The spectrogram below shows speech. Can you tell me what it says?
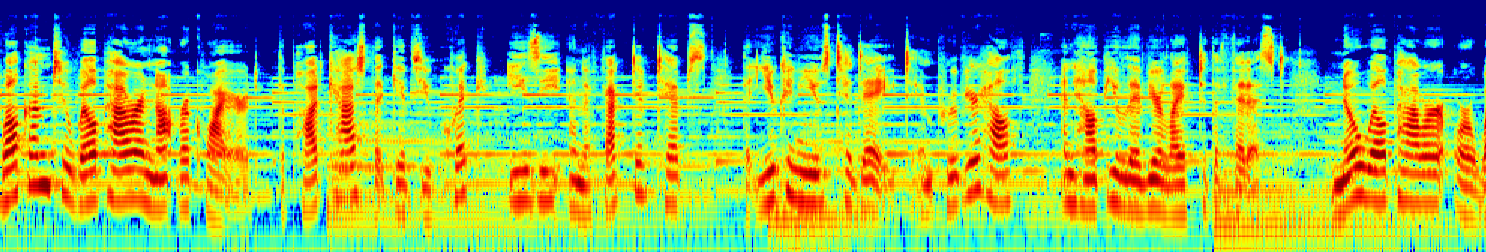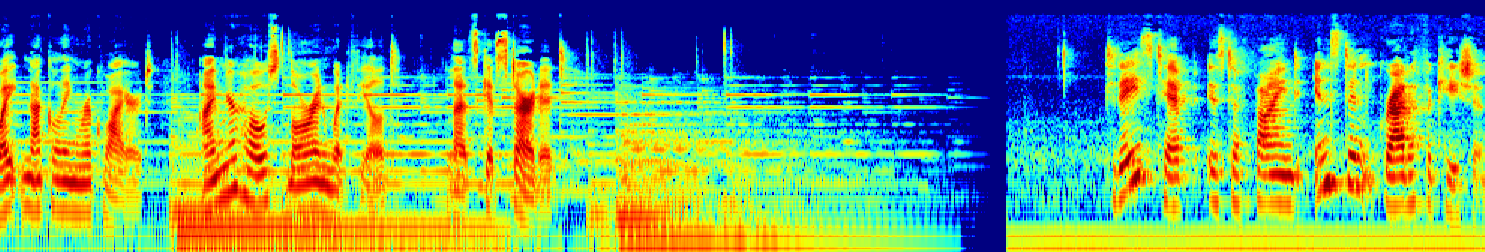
Welcome to Willpower Not Required, the podcast that gives you quick, easy, and effective tips that you can use today to improve your health and help you live your life to the fittest. No willpower or white knuckling required. I'm your host, Lauren Whitfield. Let's get started. Today's tip is to find instant gratification.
